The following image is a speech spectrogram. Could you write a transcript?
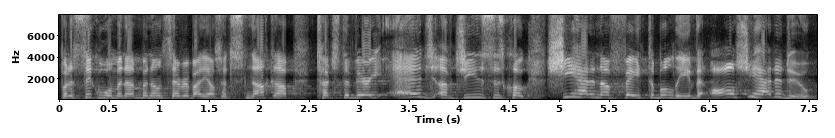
But a sick woman, unbeknownst to everybody else, had snuck up, touched the very edge of Jesus' cloak. She had enough faith to believe that all she had to do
